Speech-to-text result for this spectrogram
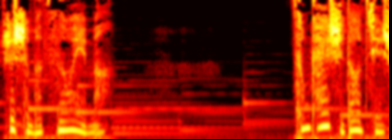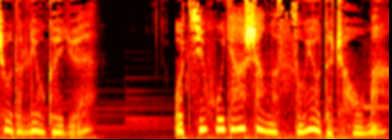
是什么滋味吗？”从开始到结束的六个月，我几乎押上了所有的筹码。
